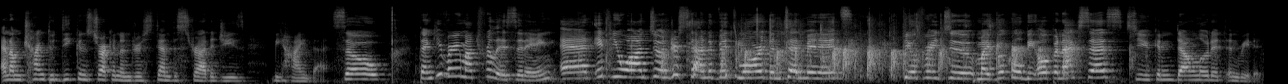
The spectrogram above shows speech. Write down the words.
and I'm trying to deconstruct and understand the strategies behind that. So thank you very much for listening. And if you want to understand a bit more than 10 minutes, feel free to, my book will be open access, so you can download it and read it.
